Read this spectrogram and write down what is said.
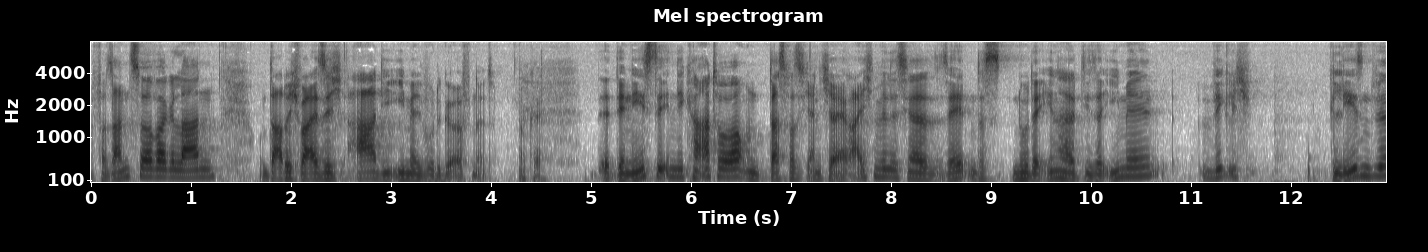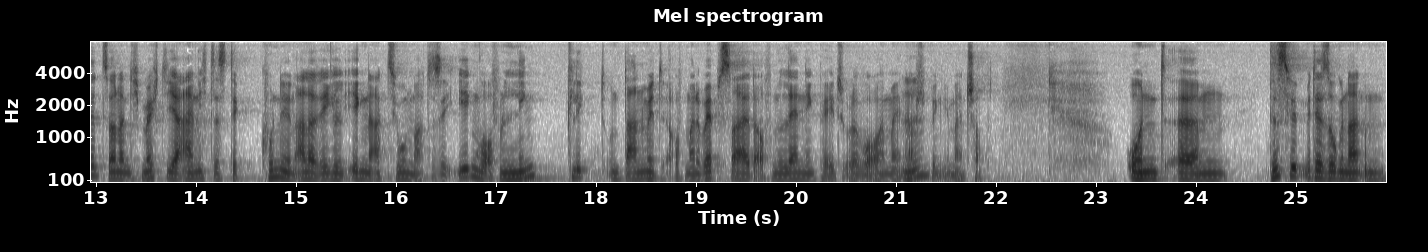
Versandserver geladen. Und dadurch weiß ich, ah, die E-Mail wurde geöffnet. Okay. Äh, der nächste Indikator und das, was ich eigentlich ja erreichen will, ist ja selten, dass nur der Inhalt dieser E-Mail wirklich gelesen wird, sondern ich möchte ja eigentlich, dass der Kunde in aller Regel irgendeine Aktion macht, dass er irgendwo auf einen Link klickt und dann mit auf meine Website, auf eine Landingpage oder wo auch immer mhm. abspringt in meinen Shop. Und ähm, das wird mit der sogenannten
